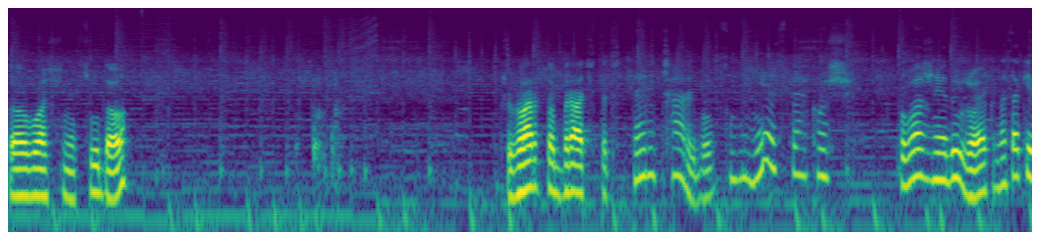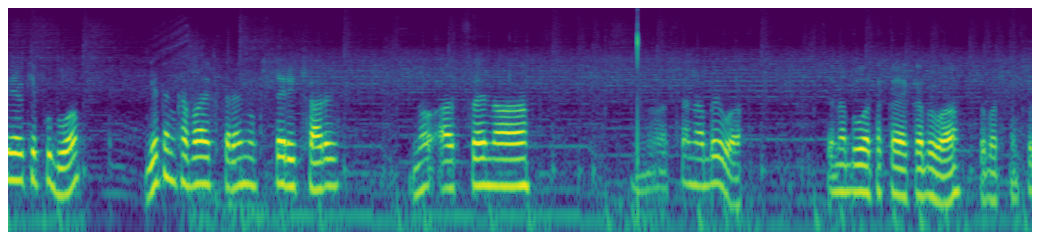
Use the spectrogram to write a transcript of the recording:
to właśnie cudo. Warto brać te cztery czary, bo nie jest to jakoś poważnie dużo. Jak na takie wielkie pudło, jeden kawałek terenu, cztery czary, no a cena, no a cena była. Cena była taka jaka była. Zobaczmy co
